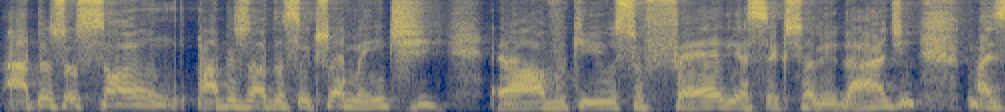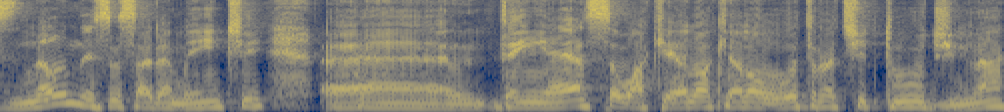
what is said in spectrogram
há pessoas que são abusadas sexualmente, é óbvio que isso fere a sexualidade, mas não necessariamente é, tem essa ou aquela ou aquela outra atitude. Né?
